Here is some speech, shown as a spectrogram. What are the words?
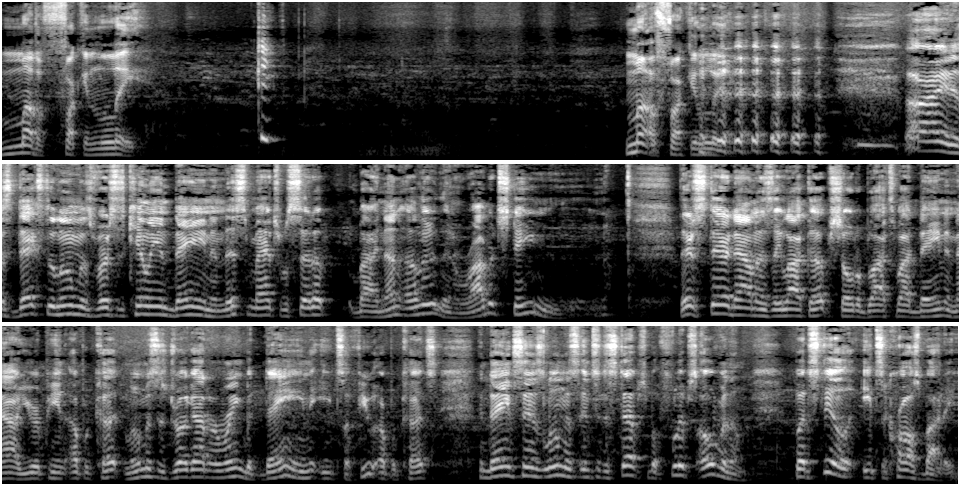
motherfucking Lee, Keith. motherfucking Lee. All right, it's Dexter Lumis versus Killian Dain, and this match was set up by none other than Robert Stone. There's a stare down as they lock up, shoulder blocks by Dain, and now European uppercut. Lumis is drug out of the ring, but Dain eats a few uppercuts, and Dain sends Lumis into the steps but flips over them, but still eats a crossbody.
